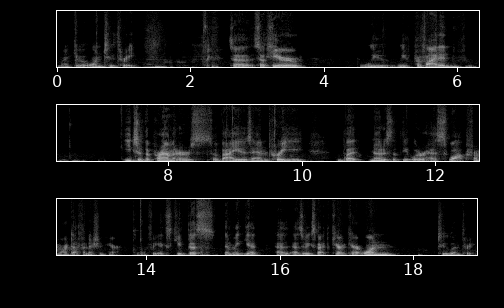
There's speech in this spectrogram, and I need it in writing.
might give it one, two, three. So so here we we've provided each of the parameters, so values and pre, but notice that the order has swapped from our definition here. So if we execute this, then we get, as, as we expect, caret, caret one, two, and three.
